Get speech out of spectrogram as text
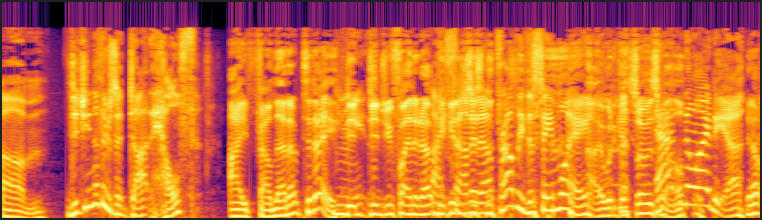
Um, did you know there's a dot health? I found that out today. Did, did you find it out? I found it out probably the same way. I would guess so as well. Had no idea. Yep.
